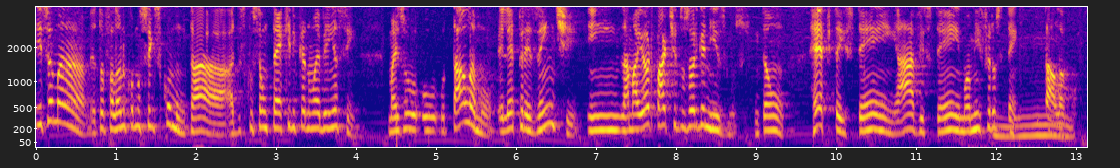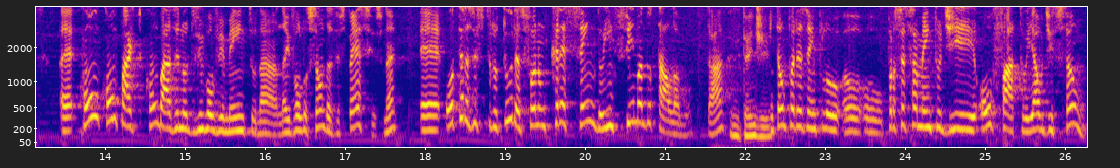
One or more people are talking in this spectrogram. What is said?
Isso é uma. Eu tô falando como senso comum, tá? A discussão técnica não é bem assim. Mas o, o- o tálamo, ele é presente em, na maior parte dos organismos. Então, répteis têm, aves têm, mamíferos têm, o tálamo. É, com, com, parte, com base no desenvolvimento, na, na evolução das espécies, né? é, outras estruturas foram crescendo em cima do tálamo, tá? Entendi. Então, por exemplo, o, o processamento de olfato e audição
